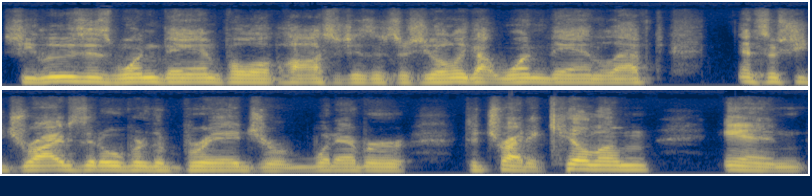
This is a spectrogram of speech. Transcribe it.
She loses one van full of hostages. And so she only got one van left. And so she drives it over the bridge or whatever to try to kill him. And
